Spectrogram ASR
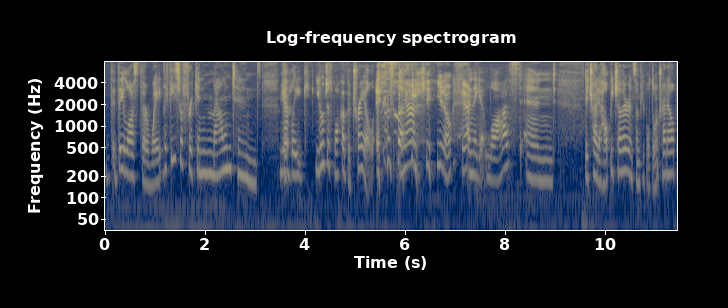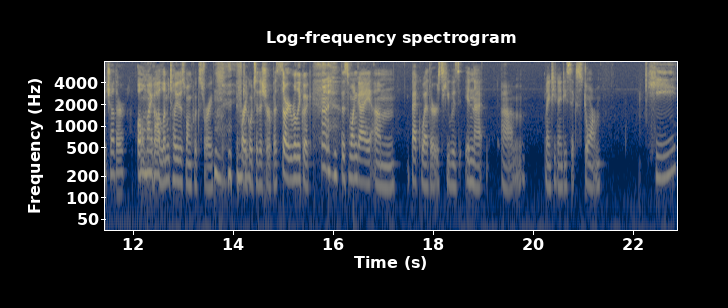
they lost their way. Like these are freaking mountains Yeah. that like you don't just walk up a trail. It's like Yeah. you know Yeah. and they get lost and they try to help each other and some people don't try to help each other. Oh my god let me tell you this one quick story before i go to the sherpa sorry really quick. This one guy um beck weathers he was in that um 1996 storm. He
